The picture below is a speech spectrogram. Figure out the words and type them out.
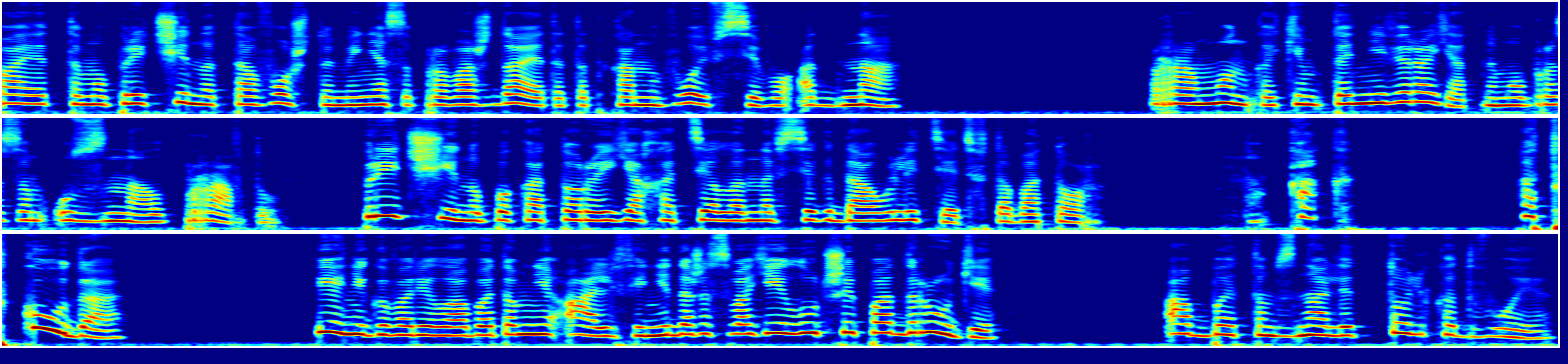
Поэтому причина того, что меня сопровождает этот конвой, всего одна. Рамон каким-то невероятным образом узнал правду. Причину, по которой я хотела навсегда улететь в Табатор. Но как? Откуда? Я не говорила об этом ни Альфе, ни даже своей лучшей подруге. Об этом знали только двое.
